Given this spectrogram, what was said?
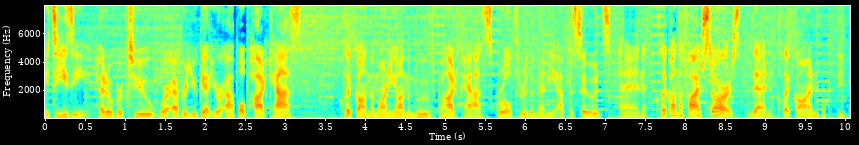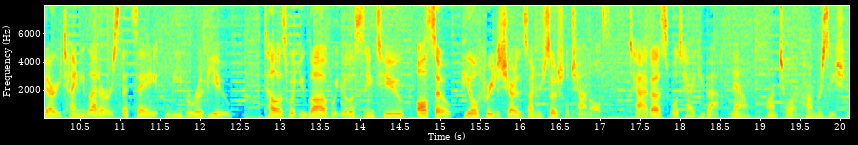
It's easy. Head over to wherever you get your Apple podcasts click on the Marni on the Move podcast, scroll through the many episodes, and click on the five stars. Then click on the very tiny letters that say leave a review. Tell us what you love, what you're listening to. Also, feel free to share this on your social channels. Tag us, we'll tag you back. Now, on to our conversation.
